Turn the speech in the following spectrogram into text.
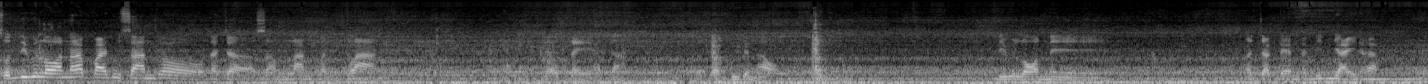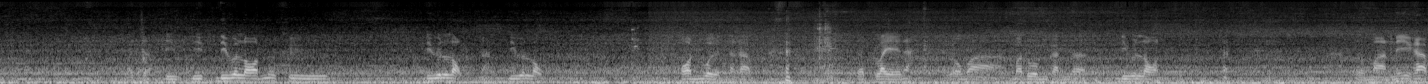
ส่วนดิวิลอนนะครับบายดูซานก็น่าจะ3ล้านกลางกลางแล้วแต่ครับนะแล้วก็คุยกันเอาดิวิลอนนี่มาจากแดนแผ่นดินใหญ่นะครับมาจากดิดิวิลอนก็คือดิวิลลอปนะดิวิลลอป ออนเวิร์ดนะครับแต่แปลนะก็มามารวมกันก็ดิวลอนประมาณนี้ครับ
